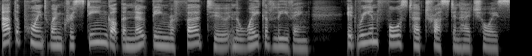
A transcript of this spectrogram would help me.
At the point when Christine got the note being referred to in the wake of leaving, it reinforced her trust in her choice.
